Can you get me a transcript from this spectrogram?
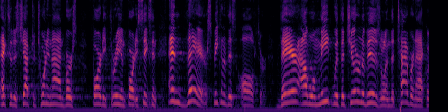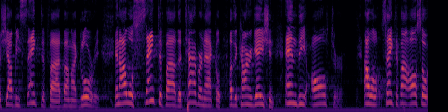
Exodus chapter 29, verse 43 and 46. And, and there, speaking of this altar, there I will meet with the children of Israel, and the tabernacle shall be sanctified by my glory. And I will sanctify the tabernacle of the congregation and the altar. I will sanctify also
